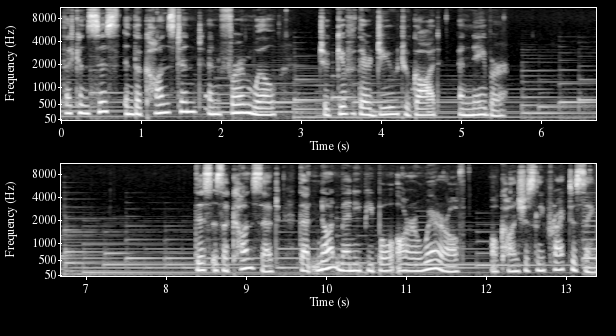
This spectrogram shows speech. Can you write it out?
that consists in the constant and firm will to give their due to God and neighbor. This is a concept that not many people are aware of or consciously practicing.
